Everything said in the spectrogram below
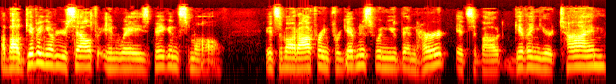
about giving of yourself in ways big and small. It's about offering forgiveness when you've been hurt. It's about giving your time,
